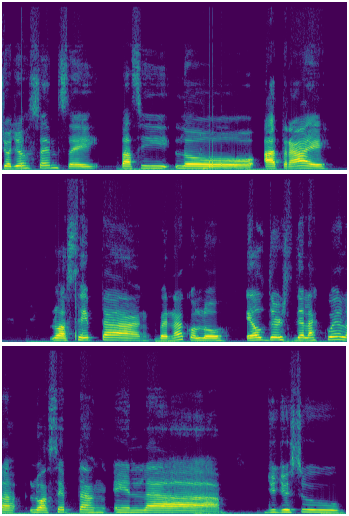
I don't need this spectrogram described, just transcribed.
Jojo Sensei basi, lo atrae lo aceptan, ¿verdad? Con los elders de la escuela, lo aceptan en la Jujutsu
